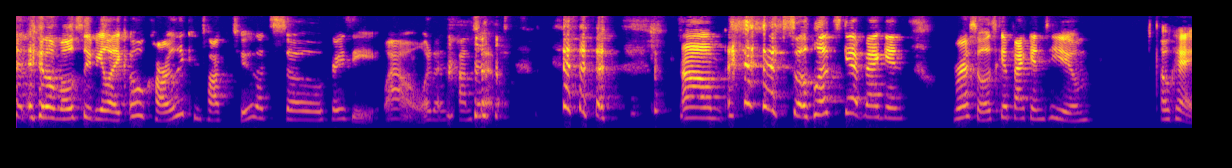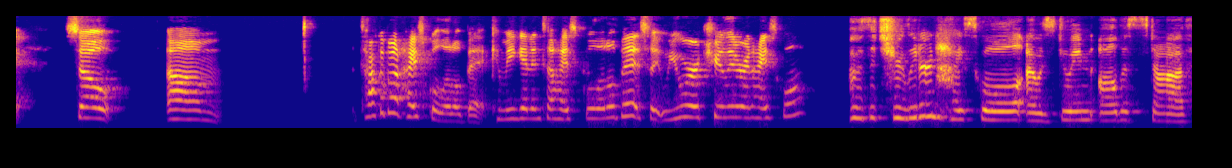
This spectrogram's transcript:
it'll mostly be like, "Oh, Carly can talk too. That's so crazy! Wow, what a concept." um, so let's get back in, Marissa. Let's get back into you. Okay, so um, talk about high school a little bit. Can we get into high school a little bit? So you were a cheerleader in high school. I was a cheerleader in high school. I was doing all this stuff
